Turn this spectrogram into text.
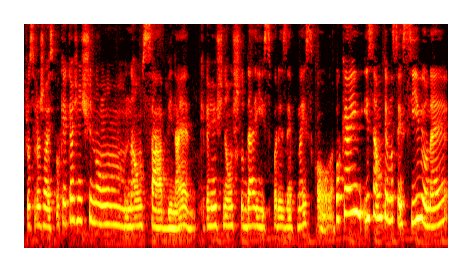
professora Joyce, por que, que a gente não, não sabe, né? Por que, que a gente não estuda isso, por exemplo, na escola? Porque isso é um tema sensível, né?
